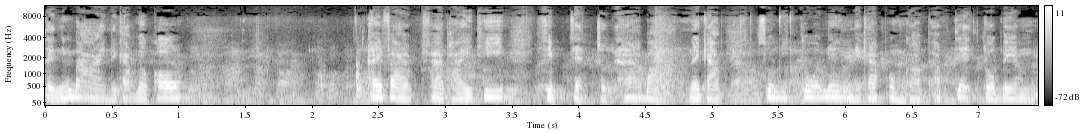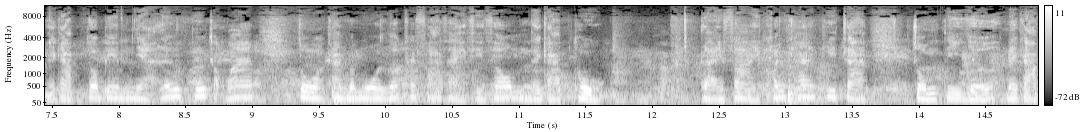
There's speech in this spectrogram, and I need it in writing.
trading buy นะครับแล้วก็ให้ไฟไฟไพที่ 17.5 บาทนะครับ ส่วนอีกตัวหนึ่งนะครับ ผมก็อัปเดตตัวเบมนะครับ ตัวเบมเนี่ยเรื่องเนื่องจากว่าตัวการประมูลรถไฟฟ้าสายสีส้มนะครับ ถูก หลายฝ่ายค่อนข้างที่จะโจมตีเยอะนะครับ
